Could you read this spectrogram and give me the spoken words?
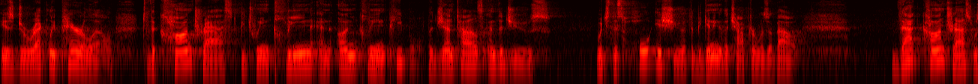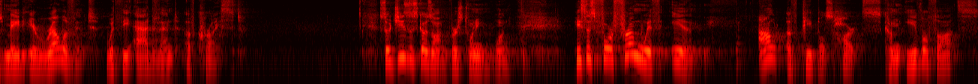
is directly parallel to the contrast between clean and unclean people, the Gentiles and the Jews, which this whole issue at the beginning of the chapter was about that contrast was made irrelevant with the advent of Christ. So Jesus goes on, verse 21. He says, For from within, out of people's hearts, come evil thoughts,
